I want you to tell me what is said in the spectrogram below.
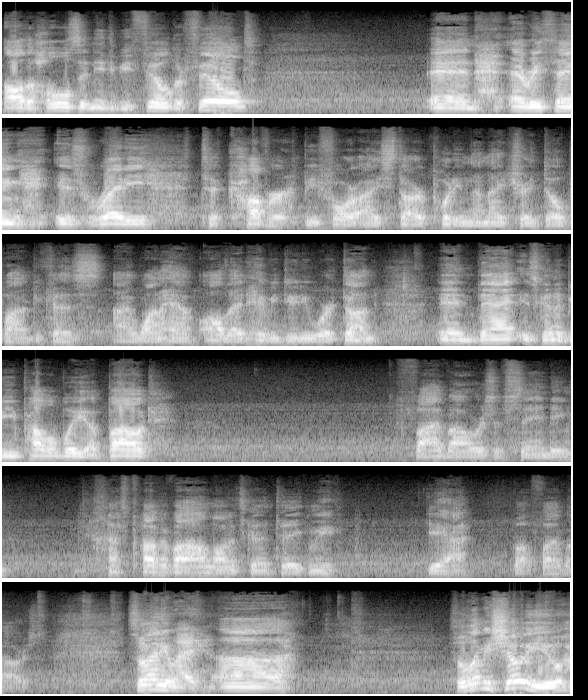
all the holes that need to be filled are filled and everything is ready to cover before I start putting the nitrate dope on because I want to have all that heavy duty work done and that is going to be probably about five hours of sanding. That's probably about how long it's going to take me. Yeah, about five hours. So anyway, uh, so let me show you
